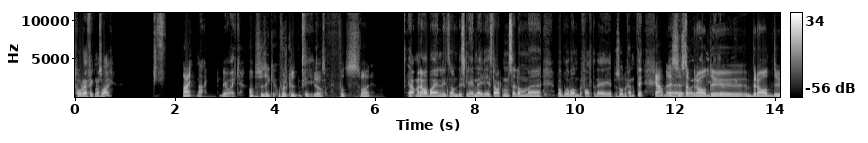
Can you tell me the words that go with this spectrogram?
tror du jeg fikk noe svar? Nei. Det gjorde jeg ikke. Absolutt ikke. Hvorfor skulle du ha fått svar? Ja, men det var bare en liten sånn disclaimer i starten, selv om eh, Bob Raban befalte det i episode 50. Ja, men jeg Eh, syns det er bra du, bra du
